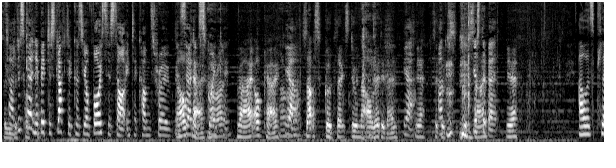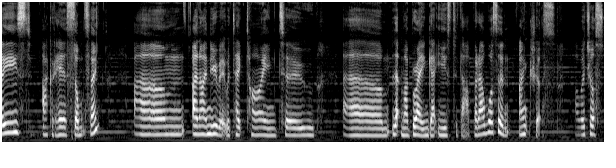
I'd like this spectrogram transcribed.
So So you I'm just push getting a bit distracted because your voice is starting to come through instead of squeaking. alright. Right, okay. All Yeah. right. So that's good that it's doing that already then. Yeah. Yeah, it's a good, Um, good Just a bit. Yeah. I was pleased I could hear something, um, and I knew it would take time to um, let my brain get used to that. But I wasn't anxious. I was just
